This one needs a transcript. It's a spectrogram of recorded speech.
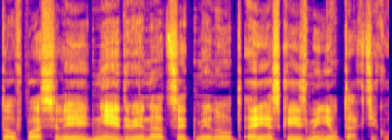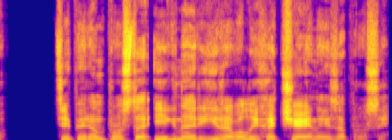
то в последние 12 минут резко изменил тактику. Теперь он просто игнорировал их отчаянные запросы.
